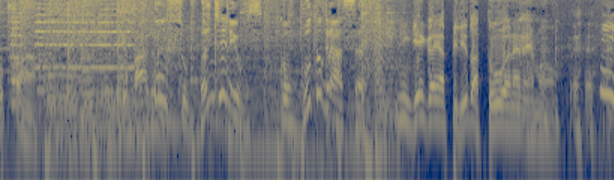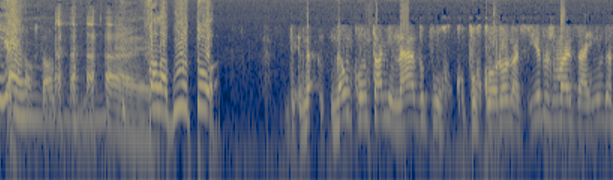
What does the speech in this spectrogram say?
Opa! Guepardo, né? Pulso Band News, com Guto Graça. Ninguém ganha apelido à toa, né, meu irmão? Fala, Guto! Não contaminado por, por coronavírus, mas ainda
